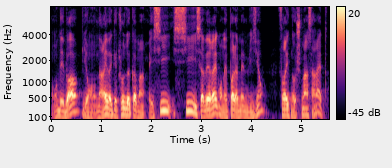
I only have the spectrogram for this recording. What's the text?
On débat, puis on arrive à quelque chose de commun. Mais si, si s'avérait qu'on n'ait pas la même vision, il faudrait que nos chemins s'arrêtent.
